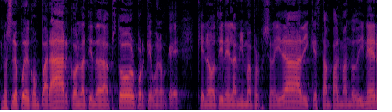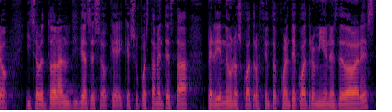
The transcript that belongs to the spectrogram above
no se le puede comparar con la tienda de App Store porque, bueno, que, que, no tiene la misma profesionalidad y que están palmando dinero. Y sobre todo la noticia es eso, que, que supuestamente está perdiendo unos 444 millones de dólares.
